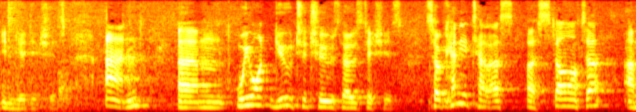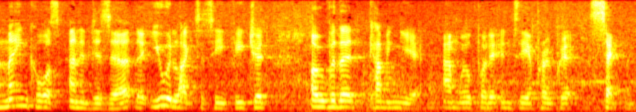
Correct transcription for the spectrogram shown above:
India dishes. And um, we want you to choose those dishes. So can you tell us a starter, a main course, and a dessert that you would like to see featured over the coming year? And we'll put it into the appropriate segment.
